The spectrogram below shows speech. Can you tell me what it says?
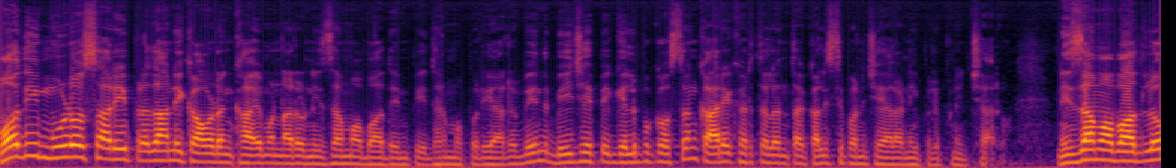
మోదీ మూడోసారి ప్రధాని కావడం ఖాయమన్నారు నిజామాబాద్ ఎంపీ ధర్మపురి అరవింద్. బీజేపీ గెలుపు కోసం కార్యకర్తలంతా కలిసి పనిచేయాలని పిలుపునిచ్చారు. నిజామాబాద్లో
